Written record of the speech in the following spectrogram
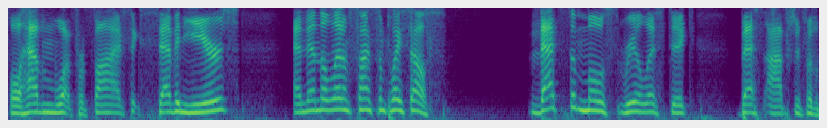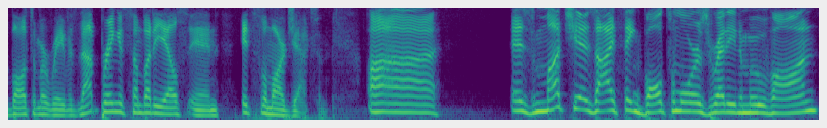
They'll have him what for five, six, seven years, and then they'll let him sign someplace else. That's the most realistic, best option for the Baltimore Ravens. Not bringing somebody else in. It's Lamar Jackson. uh as much as I think Baltimore is ready to move on,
